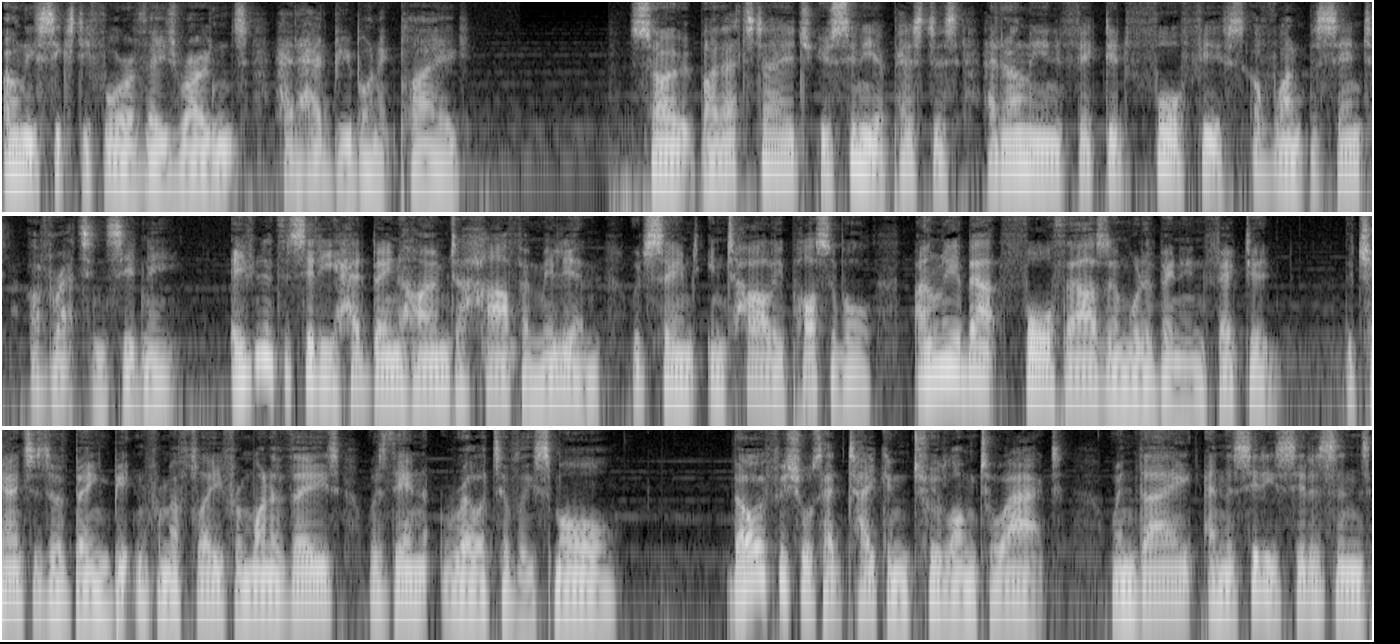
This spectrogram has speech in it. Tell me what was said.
only 64 of these rodents had had bubonic plague. So, by that stage, Yersinia pestis had only infected four fifths of 1% of rats in Sydney. Even if the city had been home to half a million, which seemed entirely possible, only about 4,000 would have been infected. The chances of being bitten from a flea from one of these was then relatively small. Though officials had taken too long to act, when they and the city's citizens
